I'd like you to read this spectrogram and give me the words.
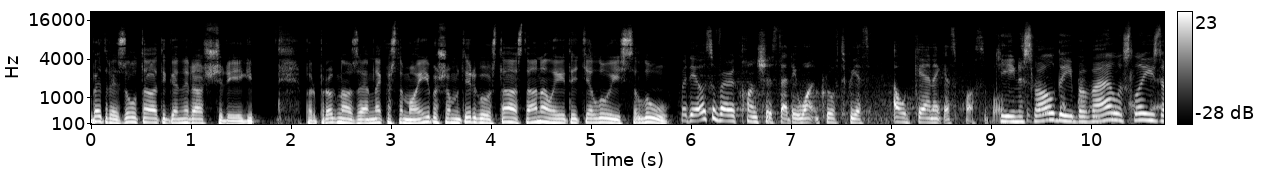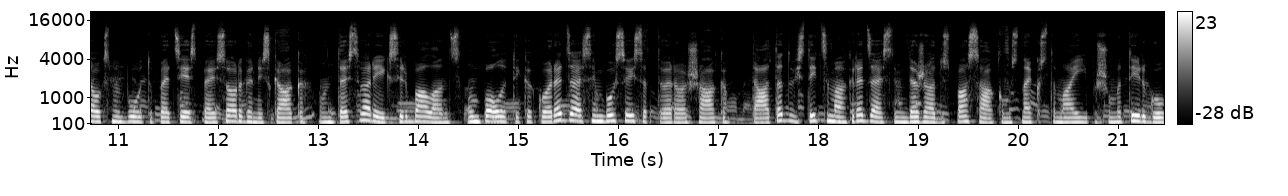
bet rezultāti gan ir atšķirīgi. Par prognozēm nekustamo īpašumu tirgū stāsta analītiķe Luisa Lū. Ķīnas valdība vēlas, lai izaugsme būtu pēc iespējas organiskāka, un te svarīgs ir balans, un politika, ko redzēsim, būs visaptverošāka. Tātad visticamāk redzēsim dažādus pasākumus nekustamā īpašuma tirgu.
